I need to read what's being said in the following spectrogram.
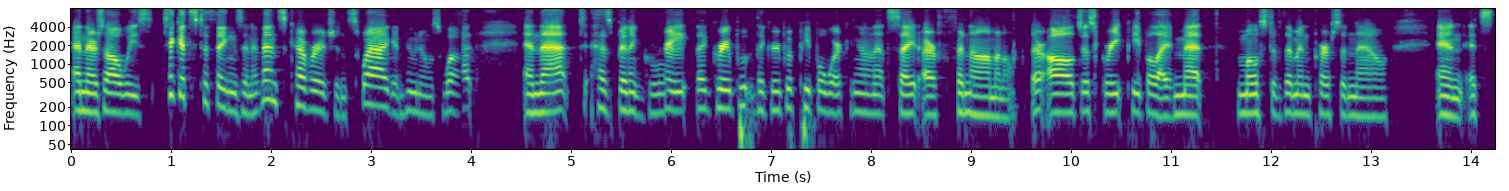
And there's always tickets to things and events coverage and swag and who knows what. And that has been a great the group the group of people working on that site are phenomenal. They're all just great people. I've met most of them in person now. And it's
